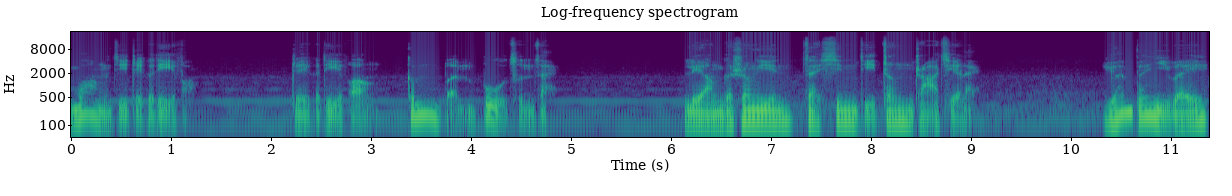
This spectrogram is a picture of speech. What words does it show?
忘记这个地方，这个地方根本不存在。两个声音在心底挣扎起来。原本以为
